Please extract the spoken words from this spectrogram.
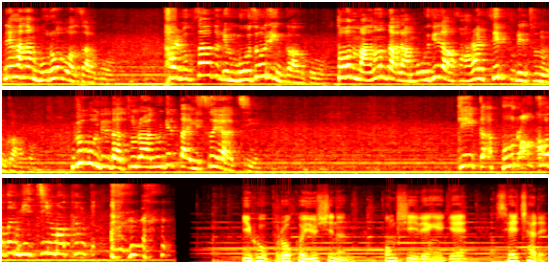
내가 하나 물어보자. 이게 모조리인가 하고 돈 많은 사람 어디다 화를 찌푸리 주는 거 하고 누군데다 주라는 게 다 있어야지 그러니까 브로커도 믿지 못한 이후 브로커 유 씨는 홍씨 일행에게 세 차례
